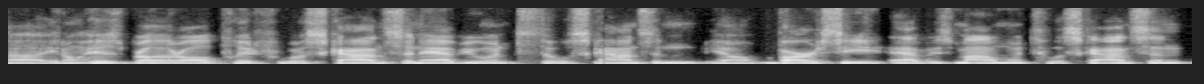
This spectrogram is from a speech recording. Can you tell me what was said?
uh, you know his brother all played for Wisconsin. Abby went to Wisconsin. You know Barcy, Abby's mom went to Wisconsin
